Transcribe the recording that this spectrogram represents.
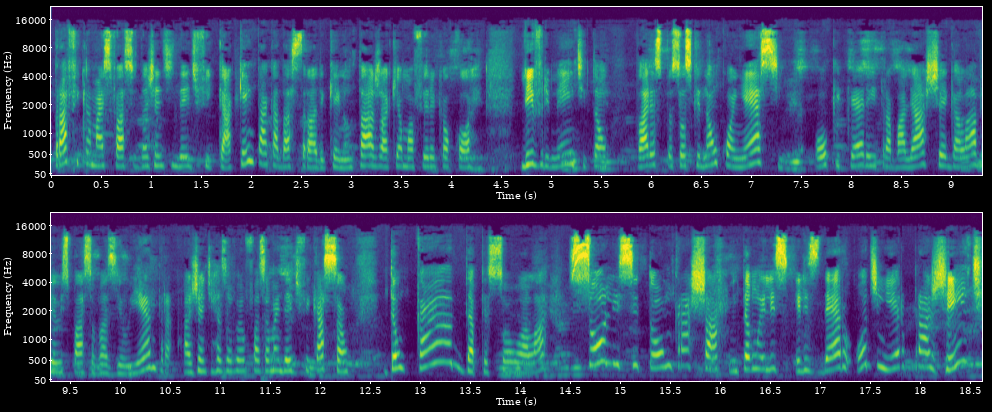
para ficar mais fácil da gente identificar quem está cadastrado e quem não está, já que é uma feira que ocorre livremente, então várias pessoas que não conhecem ou que querem ir trabalhar, chega lá, vê o espaço vazio e entra, a gente resolveu fazer uma identificação. Então cada pessoa lá solicitou um crachá. Então eles, eles deram o dinheiro para a gente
